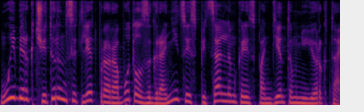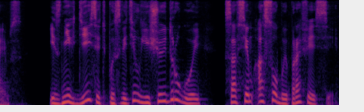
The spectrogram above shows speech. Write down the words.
Уиберг 14 лет проработал за границей специальным корреспондентом Нью-Йорк Таймс. Из них 10 посвятил еще и другой, совсем особой профессии.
